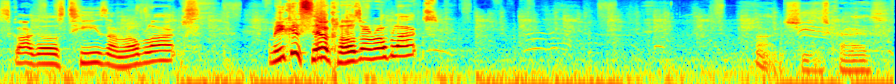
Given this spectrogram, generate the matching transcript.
Scar goes tees on Roblox. I mean, you can sell clothes on Roblox. Oh, Jesus Christ.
